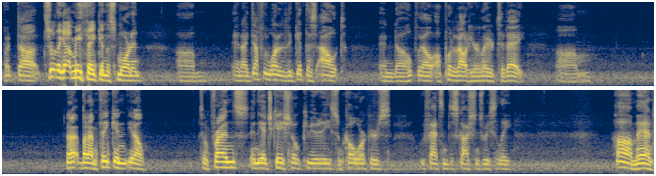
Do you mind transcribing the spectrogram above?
But uh, certainly got me thinking this morning. Um, and I definitely wanted to get this out, and uh, hopefully I'll, I'll, put it out here later today. Um, but, but I'm thinking, you know, some friends in the educational community, some coworkers. We've had some discussions recently. Oh man,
